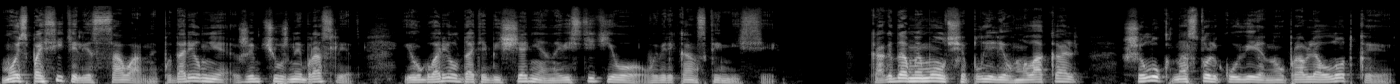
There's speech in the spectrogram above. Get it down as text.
мой спаситель из саванны подарил мне жемчужный браслет и уговорил дать обещание навестить его в американской миссии. Когда мы молча плыли в Малакаль, Шелук настолько уверенно управлял лодкой,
